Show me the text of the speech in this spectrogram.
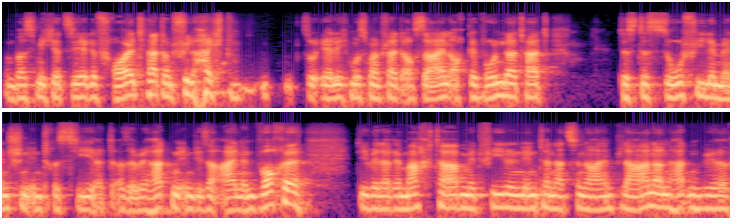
Und was mich jetzt sehr gefreut hat und vielleicht, so ehrlich muss man vielleicht auch sein, auch gewundert hat, dass das so viele Menschen interessiert. Also wir hatten in dieser einen Woche die wir da gemacht haben mit vielen internationalen Planern, hatten wir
